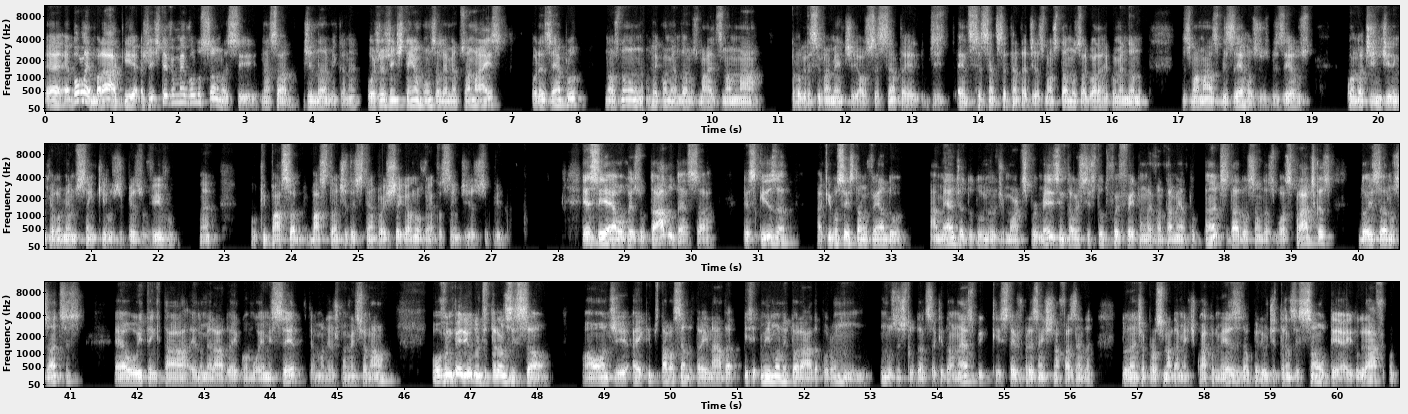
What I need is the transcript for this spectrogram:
É, é, bom lembrar que a gente teve uma evolução nesse, nessa dinâmica. Né? Hoje a gente tem alguns elementos a mais, por exemplo, nós não recomendamos mais desmamar progressivamente aos 60, entre 60 e 70 dias. Nós estamos agora recomendando desmamar as bezerras e os bezerros quando atingirem pelo menos 100 quilos de peso vivo, né? o que passa bastante desse tempo, aí chega a 90, 100 dias de vida. Esse é o resultado dessa pesquisa. Aqui vocês estão vendo a média do número de mortes por mês. Então, esse estudo foi feito um levantamento antes da adoção das boas práticas, dois anos antes. É o item que está enumerado aí como MC, que é o manejo convencional. Houve um período de transição onde a equipe estava sendo treinada e monitorada por um, um dos estudantes aqui da Unesp, que esteve presente na fazenda durante aproximadamente quatro meses, é o período de transição, o T aí do gráfico,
